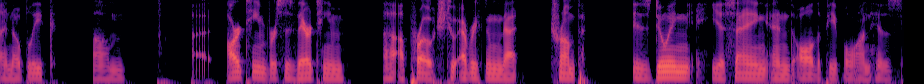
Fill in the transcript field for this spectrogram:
an oblique um, uh, our team versus their team uh, approach to everything that Trump is doing, he is saying, and all the people on his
